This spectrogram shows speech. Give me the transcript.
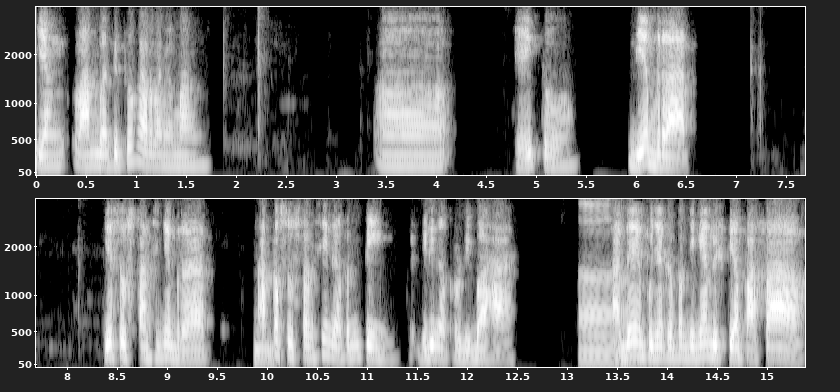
yang lambat itu karena memang uh, ya itu dia berat dia substansinya berat hmm. atau substansinya nggak penting jadi nggak perlu dibahas uh. ada yang punya kepentingan di setiap pasal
